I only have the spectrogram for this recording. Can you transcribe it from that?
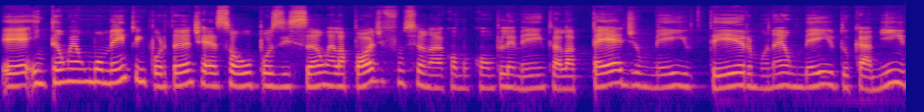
É, então é um momento importante essa oposição, ela pode funcionar como complemento, ela pede um meio termo, né? Um meio do caminho.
